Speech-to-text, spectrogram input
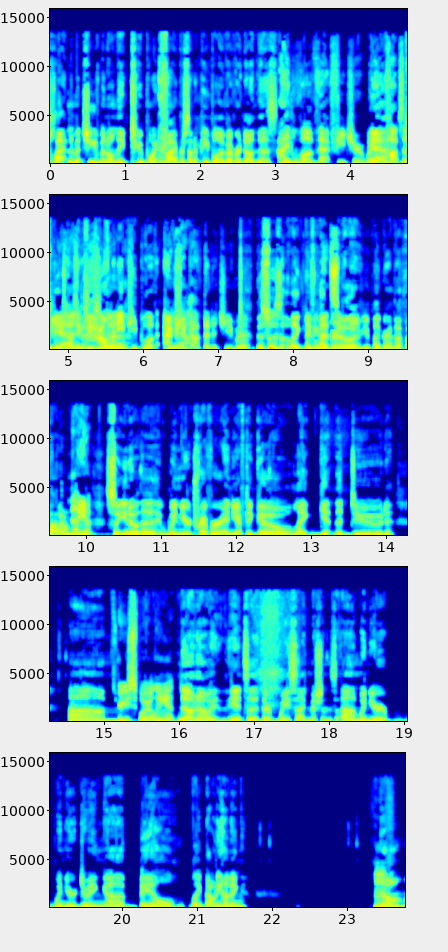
platinum achievement. Only 2.5 percent of people have ever done this. I love that feature when Yeah. it pops up Yeah, and tells it you gives you how many people have actually yeah. got that achievement. This was like you've played Grand so Theft. Have you played Grand Theft Auto? Not yet. So you know the when you're Trevor and you have to go like get the dude. Um, Are you spoiling it? no, no, it's a they're wayside missions. Um, when you're when you're doing uh bail like bounty hunting. Hmm. No.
